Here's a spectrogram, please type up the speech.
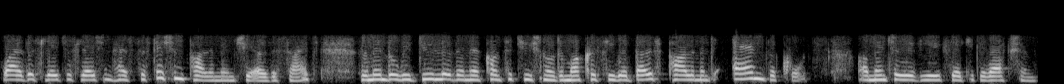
why this legislation has sufficient parliamentary oversight. Remember, we do live in a constitutional democracy where both parliament and the courts are meant to review executive action.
